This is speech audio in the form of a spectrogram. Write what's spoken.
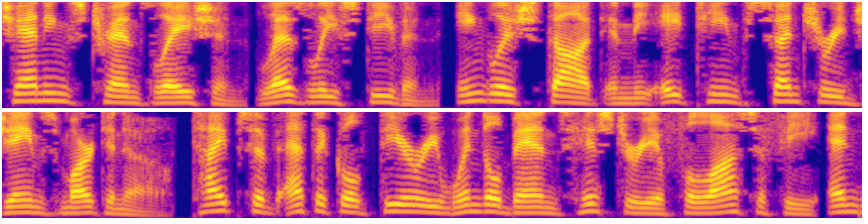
Channing's translation Leslie Stephen, English Thought in the Eighteenth Century James Martineau, Types of Ethical Theory Windelband's History of Philosophy Eng.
